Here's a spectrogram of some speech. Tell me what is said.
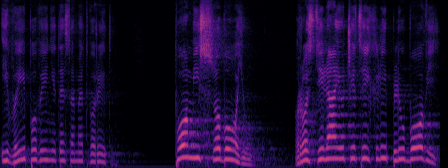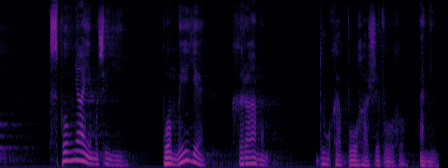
і ви повинні те саме творити. Поміж собою, розділяючи цей хліб любові, сповняємося її, бо ми є храмом Духа Бога Живого. Амінь.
